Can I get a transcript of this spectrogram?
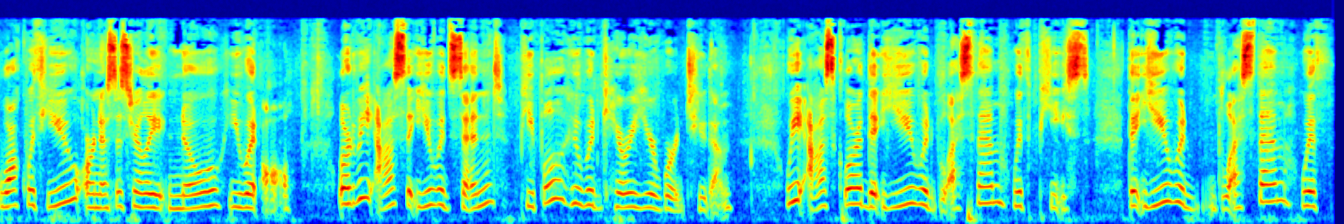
walk with you or necessarily know you at all, Lord, we ask that you would send people who would carry your word to them. We ask, Lord, that you would bless them with peace, that you would bless them with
